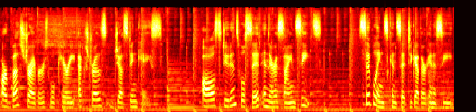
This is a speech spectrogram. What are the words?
Our bus drivers will carry extras just in case. All students will sit in their assigned seats. Siblings can sit together in a seat,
